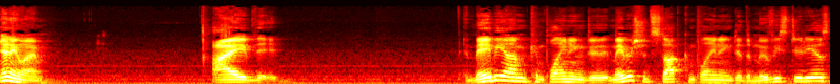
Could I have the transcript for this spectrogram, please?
anyway, I maybe I'm complaining to maybe I should stop complaining to the movie studios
